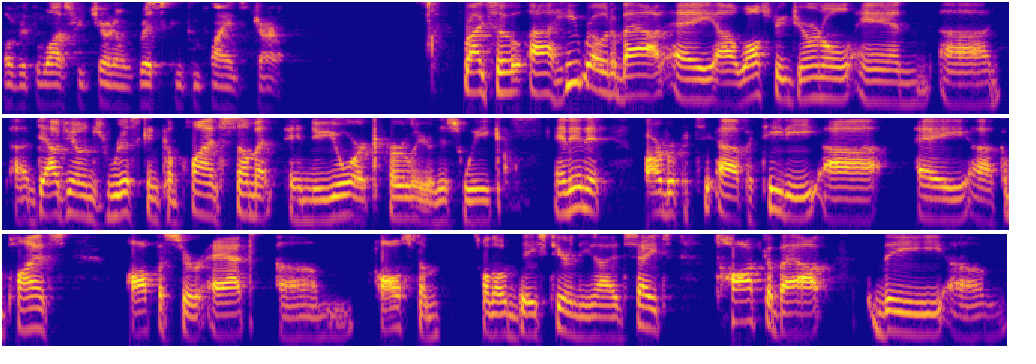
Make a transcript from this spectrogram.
over at the Wall Street Journal Risk and Compliance Journal. Right. So uh, he wrote about a uh, Wall Street Journal and uh, uh Dow Jones Risk and Compliance Summit in New York earlier this week. And in it, Barbara uh, Petiti, uh, a compliance officer at um, Alstom, although based here in the United States, talked about the um,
